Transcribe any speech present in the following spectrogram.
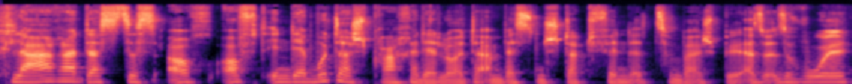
klarer, dass das auch oft in der Muttersprache der Leute am besten stattfindet, zum Beispiel. Also sowohl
